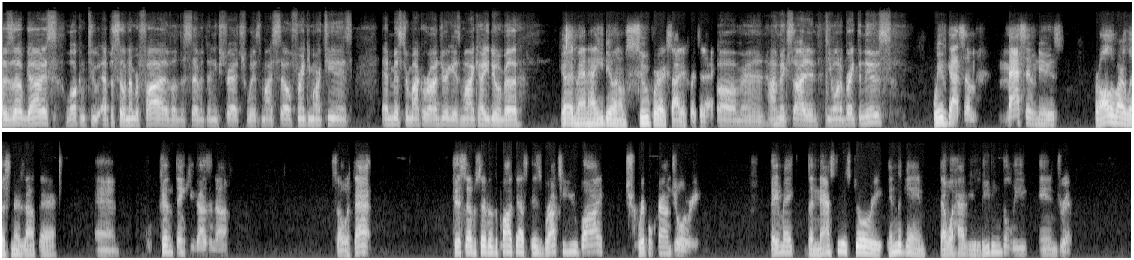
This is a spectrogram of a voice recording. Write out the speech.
What is up, guys? Welcome to episode number five of the seventh inning stretch with myself, Frankie Martinez, and Mr. Michael Rodriguez. Mike, how you doing, brother? Good man. How you doing? I'm super excited for today. Oh man, I'm excited. You want to break the news? We've got some massive news for all of our listeners out there, and couldn't thank you guys enough. So with that, this episode of the podcast is brought to you by Triple Crown Jewelry. They make the nastiest jewelry in the game that will have you leading the league in drip.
